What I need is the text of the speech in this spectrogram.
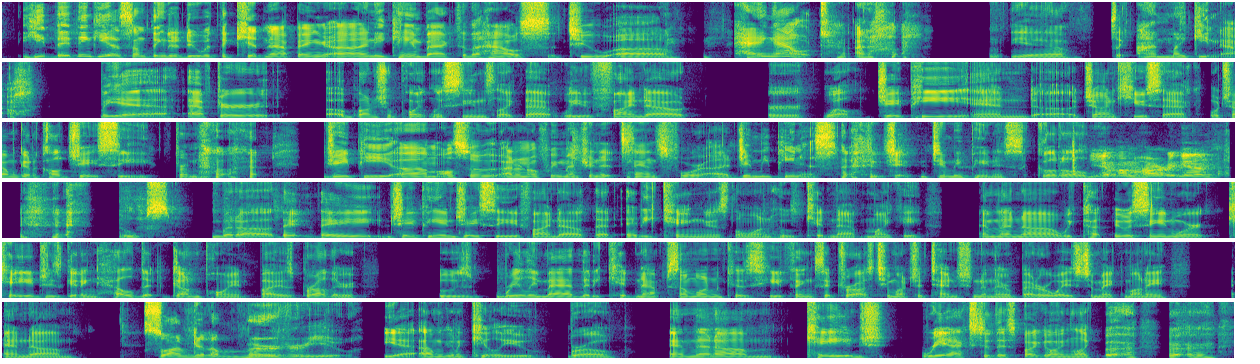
he they think he has something to do with the kidnapping. Uh, and he came back to the house to uh, hang out. I don't. yeah, It's like I'm Mikey now. But yeah, after a bunch of pointless scenes like that, we find out, or well, JP and uh, John Cusack, which I'm gonna call JC from now. on. JP, um, also, I don't know if we mentioned it, stands for uh, Jimmy Penis. J- Jimmy Penis, good old. Yep, I'm hard again. Oops. But uh, they they JP and JC find out that Eddie King is the one who kidnapped Mikey, and then uh, we cut to a scene where Cage is getting held at gunpoint by his brother, who's really mad that he kidnapped someone because he thinks it draws too much attention and there are better ways to make money. And um, so I'm gonna murder you. Yeah, I'm gonna kill you, bro. And then um, Cage reacts to this by going like, uh, uh,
